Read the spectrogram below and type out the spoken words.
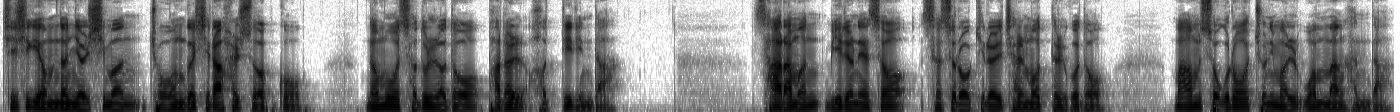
지식이 없는 열심은 좋은 것이라 할 수 없고 너무 서둘러도 발을 헛디딘다. 사람은 미련해서 스스로 길을 잘못 들고도 마음속으로 주님을 원망한다.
